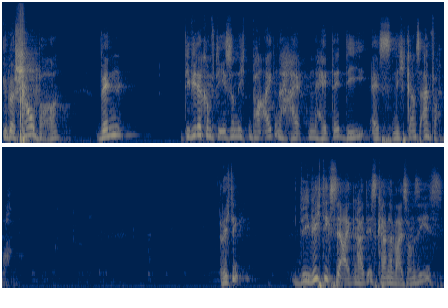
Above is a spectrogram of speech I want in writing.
überschaubar, wenn die Wiederkunft Jesu nicht ein paar Eigenheiten hätte, die es nicht ganz einfach machen. Richtig? Die wichtigste Eigenheit ist, keiner weiß, wann sie ist.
